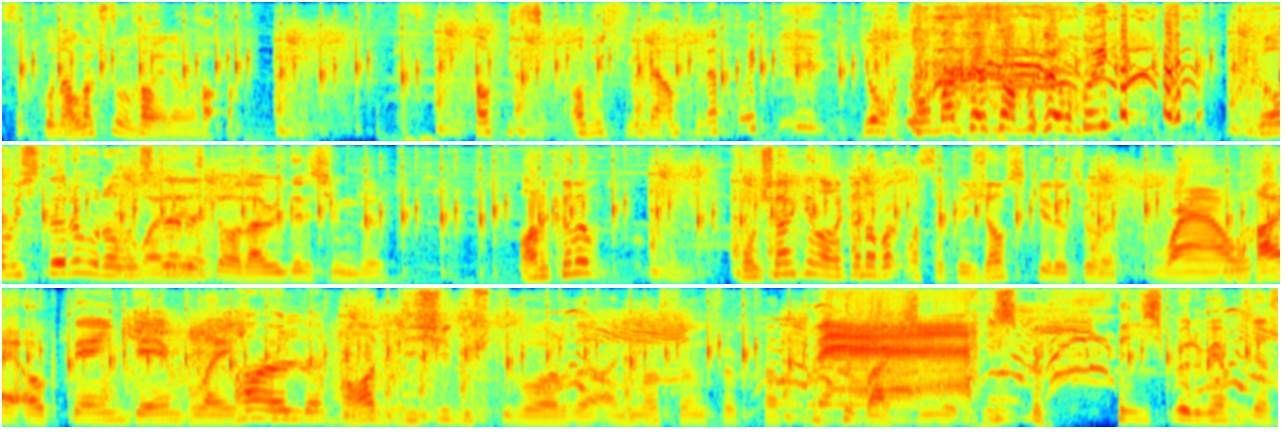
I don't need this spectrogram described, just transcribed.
Sık buna Havuç bak. mu bu eleman? ha- Havuç, havuç bu ne amına koy. Yok domates amına koy. Havuçları vur havuçları. Patates de olabilir şimdi. Arkana koşarken arkana bakma sakın. Jumpscare atıyorlar. Wow, high octane gameplay. Ha öldü. Aa dişi düştü bu arada. Animasyonu çok katlı. Bak şimdi iş, bö- iş bölümü yapacağız.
